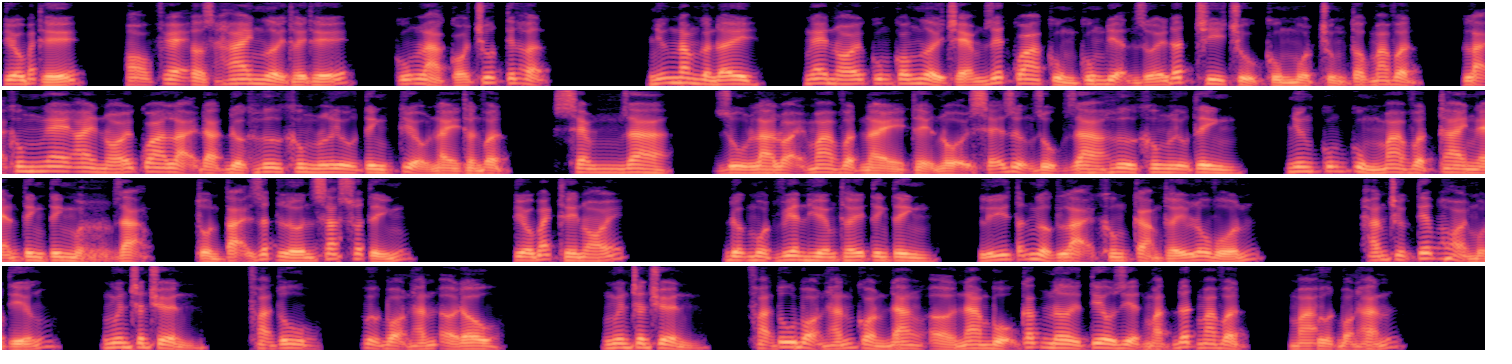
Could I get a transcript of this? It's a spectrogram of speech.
Tiêu bách thế, họ phe ở hai người thấy thế, cũng là có chút tiếp hận những năm gần đây, nghe nói cũng có người chém giết qua cùng cung điện dưới đất chi chủ cùng một chủng tộc ma vật, lại không nghe ai nói qua lại đạt được hư không lưu tinh kiểu này thần vật. Xem ra, dù là loại ma vật này thể nội sẽ dựng dục ra hư không lưu tinh, nhưng cũng cùng ma vật thai ngén tinh tinh một dạng, tồn tại rất lớn sát xuất tính. Tiêu bách thế nói, được một viên hiếm thấy tinh tinh, lý tẫn ngược lại không cảm thấy lô vốn. Hắn trực tiếp hỏi một tiếng, nguyên chân truyền Phạm tu, vượt bọn hắn ở đâu? Nguyên chân truyền Phạm tu bọn hắn còn đang ở nam bộ các nơi tiêu diệt mặt đất ma vật, mà vượt bọn hắn.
